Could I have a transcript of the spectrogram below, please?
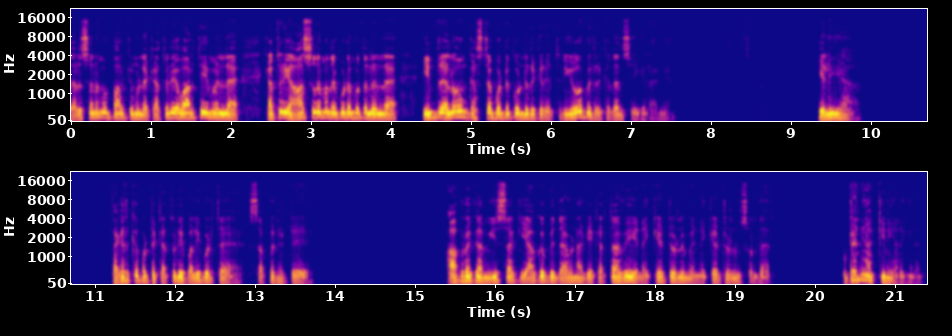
தரிசனமும் பார்க்க முடியல கத்துடைய வார்த்தையும் இல்லை கத்துடைய ஆசுதம் குடும்பத்தில் இல்லை. இன்றளவும் கஷ்டப்பட்டு கொண்டு இருக்கிற எத்தனையோ பேர் இருக்க தான் செய்கிறாங்க. எலியா தகர்க்கப்பட்ட கத்துரை பலிபடுத்த சப்பனிட்டு ஆபிரகாம் ஈசாக்கு யாக்கோபின் தேவனாகிய கர்த்தாவே என்னை கேட்டொள்ளும் என்னை கேட்டொள்ளும் சொல்கிறார் உடனே அக்கினி இறங்கினது.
